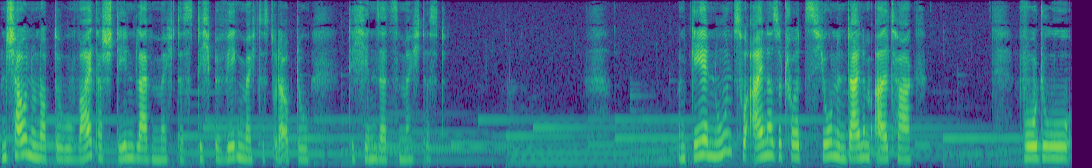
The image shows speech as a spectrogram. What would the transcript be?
Und schau nun, ob du weiter stehen bleiben möchtest, dich bewegen möchtest oder ob du dich hinsetzen möchtest. Und gehe nun zu einer Situation in deinem Alltag, wo du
